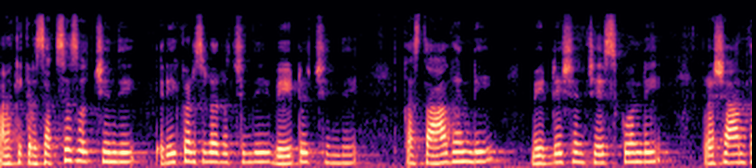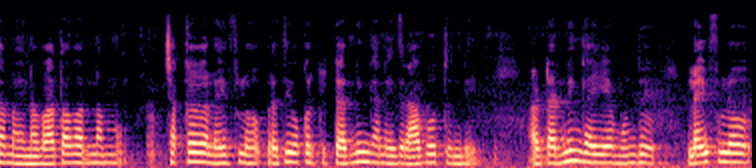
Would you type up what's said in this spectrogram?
మనకి ఇక్కడ సక్సెస్ వచ్చింది రీకన్సిడర్ వచ్చింది వెయిట్ వచ్చింది. కాస్త ఆగండి మెడిటేషన్ చేసుకోండి. ప్రశాంతమైన వాతావరణము చక్కగా లైఫ్లో ప్రతి ఒక్కరికి టర్నింగ్ అనేది రాబోతుంది. ఆ టర్నింగ్ అయ్యే ముందు లైఫ్లో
